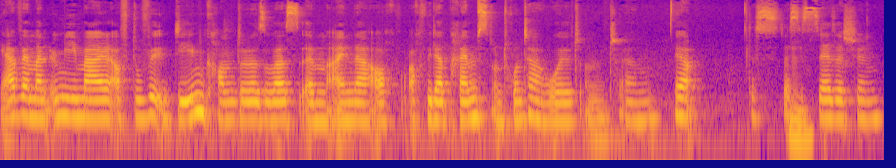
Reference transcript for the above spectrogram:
ja, wenn man irgendwie mal auf doofe Ideen kommt oder sowas, ähm, einen da auch, auch wieder bremst und runterholt. Und ähm, ja, das, das mhm. ist sehr, sehr schön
